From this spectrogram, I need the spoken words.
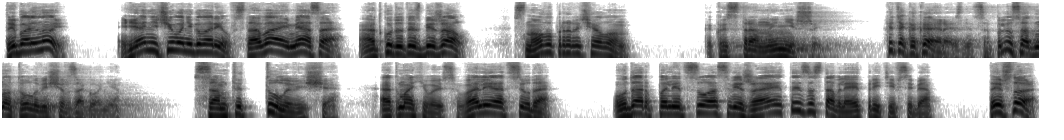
«Ты больной?» «Я ничего не говорил. Вставай, мясо! Откуда ты сбежал?» Снова прорычал он. «Какой странный низший. Хотя какая разница? Плюс одно туловище в загоне». «Сам ты туловище!» Отмахиваюсь. «Вали отсюда!» Удар по лицу освежает и заставляет прийти в себя. «Ты что,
